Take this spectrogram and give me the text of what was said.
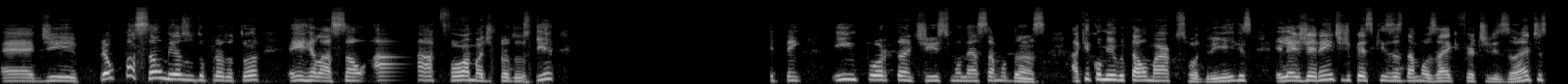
é, de preocupação mesmo do produtor em relação à forma de produzir. Tem importantíssimo nessa mudança. Aqui comigo está o Marcos Rodrigues, ele é gerente de pesquisas da Mosaic Fertilizantes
